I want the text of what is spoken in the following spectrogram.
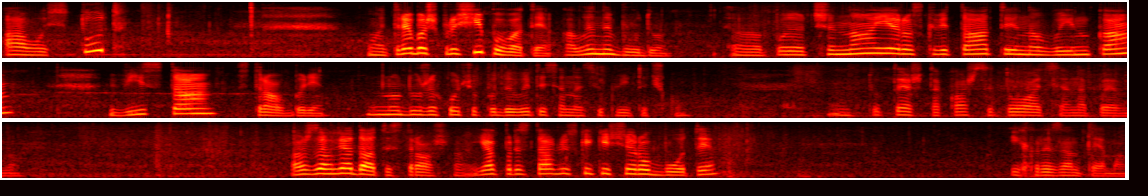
А ось тут ой, треба ж прищіпувати, але не буду. Е, Починає розквітати новинка Віста Стравбері. Ну, дуже хочу подивитися на цю квіточку. Тут теж така ж ситуація, напевно. Аж заглядати страшно. Як представлю, скільки ще роботи і хризантема.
